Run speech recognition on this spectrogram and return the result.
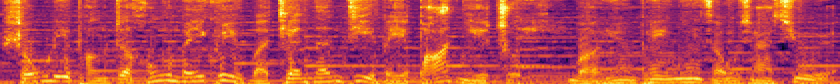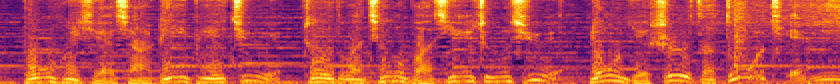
手里捧着红玫瑰，我天南地北把你追。我愿陪你走下去，不会写下离别句。这段情我心成血，有你日子多甜蜜。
